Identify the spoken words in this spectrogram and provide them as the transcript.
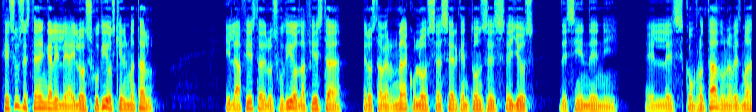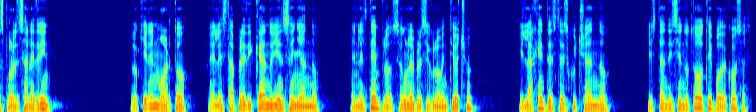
Jesús está en Galilea y los judíos quieren matarlo. Y la fiesta de los judíos, la fiesta de los tabernáculos, se acerca entonces, ellos descienden y él es confrontado una vez más por el Sanedrín. Lo quieren muerto, él está predicando y enseñando en el templo, según el versículo 28, y la gente está escuchando y están diciendo todo tipo de cosas.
